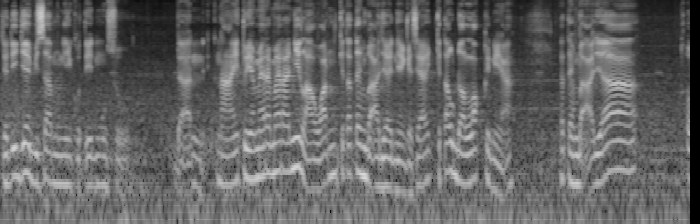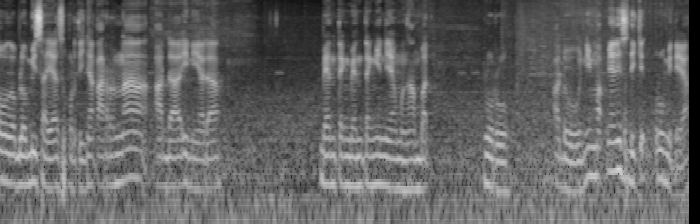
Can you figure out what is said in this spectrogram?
Jadi dia bisa mengikuti musuh. Dan nah itu ya merah-merah ini lawan. Kita tembak aja ini ya guys ya. Kita udah lock ini ya. Kita tembak aja Oh belum bisa ya sepertinya karena ada ini ada Benteng-benteng ini yang menghambat peluru Aduh ini mapnya ini sedikit rumit ya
